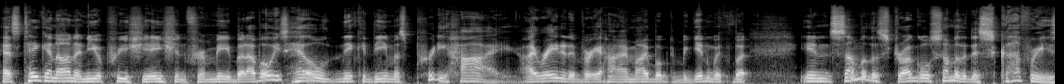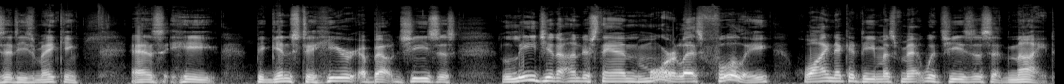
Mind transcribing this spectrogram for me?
has taken on a new appreciation for me, but I've always held Nicodemus pretty high. I rated it very high in my book to begin with, but in some of the struggles, some of the discoveries that he's making as he begins to hear about Jesus leads you to understand more or less fully why Nicodemus met with Jesus at night.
